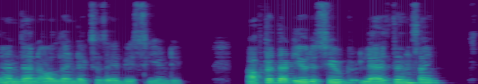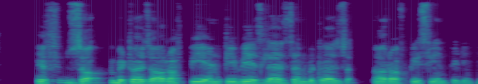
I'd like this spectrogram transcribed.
and then all the indexes a, b, c, and d. After that, you received less than sign if bitwise OR of p and pb is less than bitwise OR of pc and pd.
